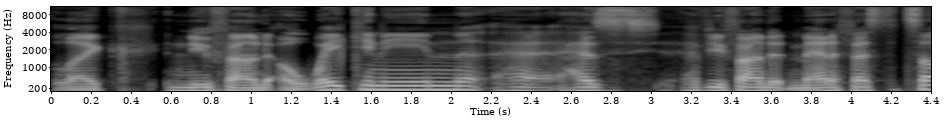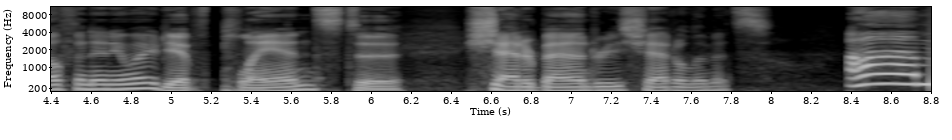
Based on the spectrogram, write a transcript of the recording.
like newfound awakening? Has have you found it manifest itself in any way? Do you have plans to shatter boundaries, shatter limits? Um,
